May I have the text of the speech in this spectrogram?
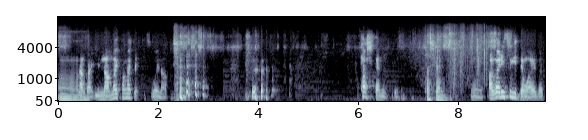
うん。なんか名前考えた人すごいな。確かに、確かに。うん、上がりすぎてもあれだし、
